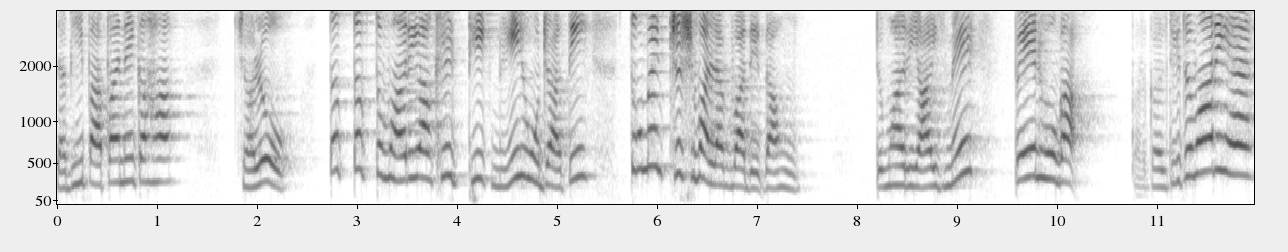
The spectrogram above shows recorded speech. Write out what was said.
तभी पापा ने कहा, चलो, तब तक तुम्हारी आँखें ठीक नहीं हो जाती तो मैं चश्मा लगवा देता हूँ। तुम्हारी आइज़ में पेन होगा, पर गलती तुम्हारी है।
